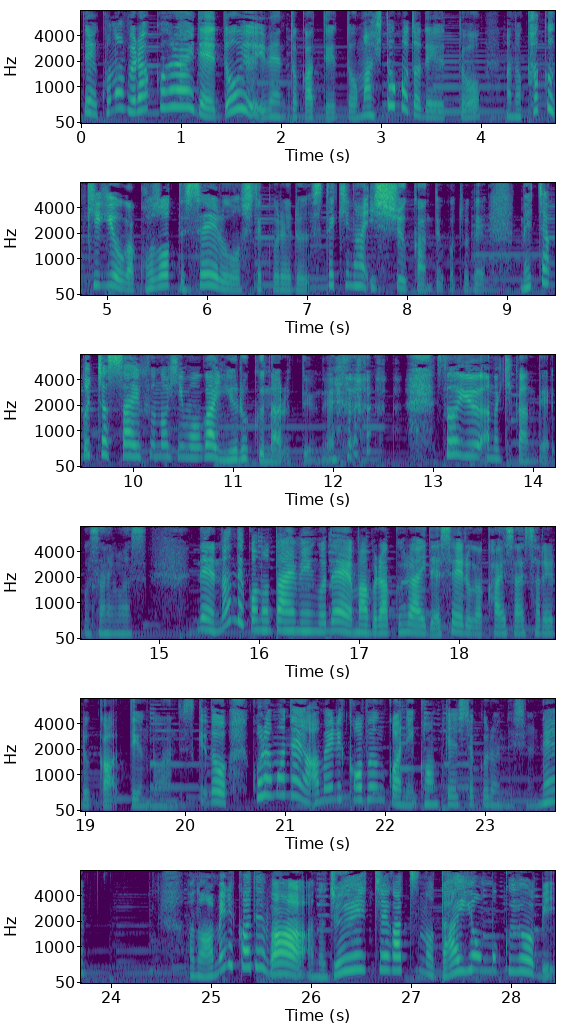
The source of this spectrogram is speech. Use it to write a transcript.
でこのブラックフライデーどういうイベントかっていうとまあ一言で言うとあの各企業がこぞってセールをしてくれる素敵な1週間ということでめちゃくちゃ財布の紐が緩くなるっていうね。そういうあの期間でございます。でなんでこのタイミングで、まあ、ブラックフライデーセールが開催されるかっていうのなんですけどこれもねアメリカ文化に関係してくるんですよね。あのアメリカではあの11月の第4木曜日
